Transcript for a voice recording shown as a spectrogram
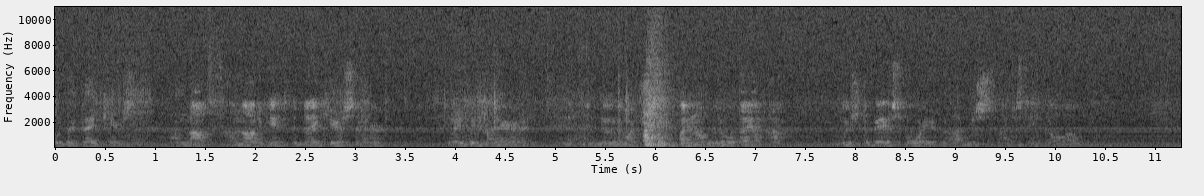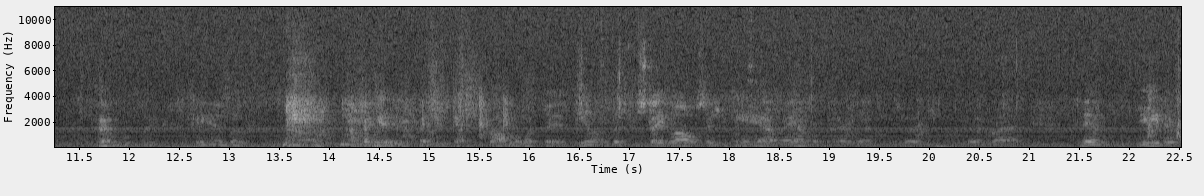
with a daycare center. I'm not, I'm not against the daycare center, living there and, and doing what you plan on doing with that. I, we is the best for you, but I'm just, I just can't go along with it. Can't have both. I think, it- I think you've got the problem with the, you know, that the state law says you can't have an animal there, that's, that's, that's right. Then you either,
